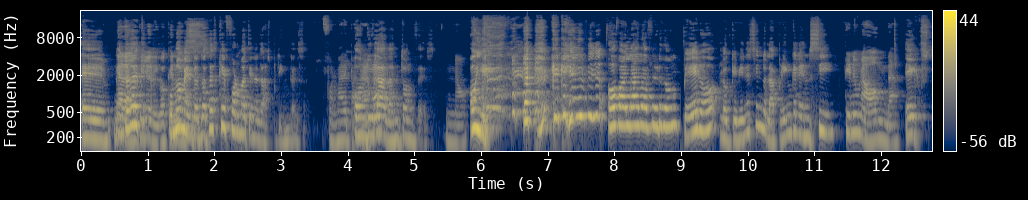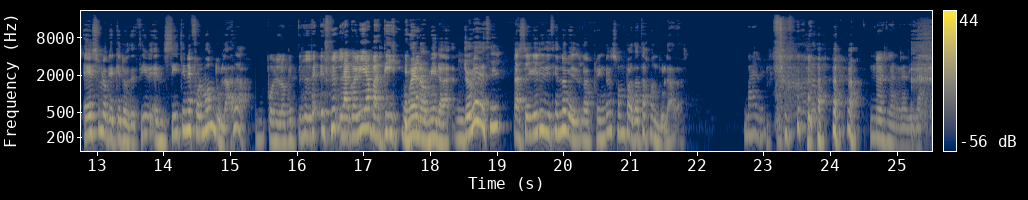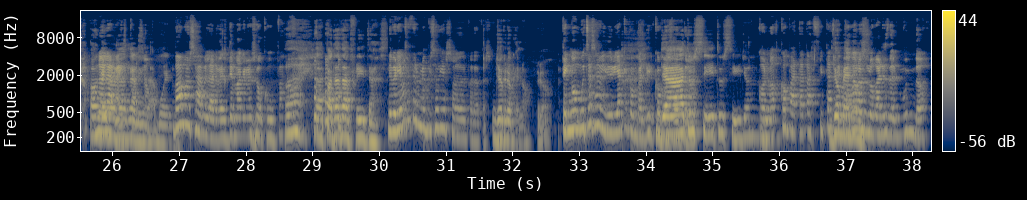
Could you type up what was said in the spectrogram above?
Eh, Nada, entonces, que yo digo, que un no momento, es entonces, ¿qué forma tienen las Pringles? Forma de patata. Ondulada, entonces. No. Oye, ¿qué quería decir? Ovalada, perdón. Pero lo que viene siendo la Pringle en sí, Tiene una onda. es, es lo que quiero decir, en sí tiene forma ondulada. Pues lo que la colilla para ti. Bueno, mira, yo voy a decir, a seguir diciendo que las Pringles son patatas onduladas. Vale. No es la realidad. Aunque le no, hagáis es la realidad. caso. Bueno. Vamos a hablar del tema que nos ocupa. Ay, las patatas fritas. Deberíamos hacer un episodio solo de patatas. Yo creo que no, pero, tengo mucha sabiduría que compartir con ya, vosotros. tú sí, tú sí. Yo, Conozco patatas fritas Yo de todos los lugares del mundo.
